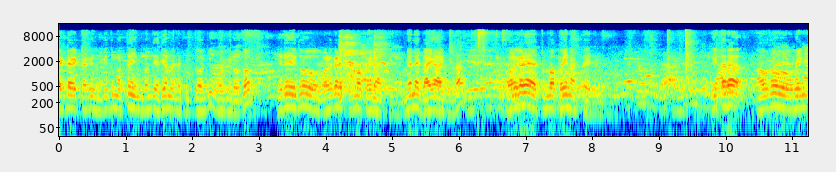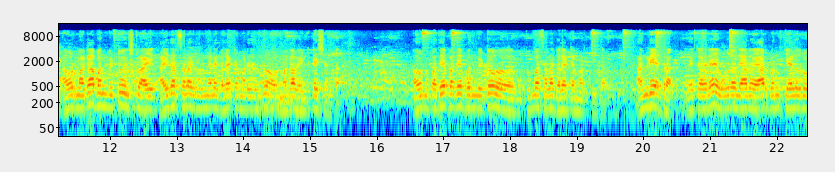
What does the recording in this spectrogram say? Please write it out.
ಅಡ್ಡ ಇಟ್ಟಾಗ ಹಿಂಗೆ ಬಿದ್ದು ಮತ್ತೆ ಹಿಂಗೆ ಬಂದು ಎದೆ ಮೇಲೆ ಬಿದ್ದು ಹೋಗಿ ಹೋಗಿರೋದು. ಎದೆ ಇದು ಒಳಗಡೆ ತುಂಬ ಪೈನ್ ಆಗ್ತಿದೆ. ಮೇಲೆ ಗಾಯ ಆಗಿಲ್ಲ. ಒಳಗಡೆ ತುಂಬ ಪೈನ್ ಆಗ್ತಾ ಇದೆ. ಈ ಥರ ಅವರು ವೆಂ, ಅವ್ರ ಮಗ ಬಂದುಬಿಟ್ಟು ಇಷ್ಟು ಐ, ಐದಾರು ಸಲ ನನ್ನ ಮೇಲೆ ಗಲಾಟೆ ಮಾಡಿದ್ರು ಅವ್ರ ಮಗ ವೆಂಕಟೇಶ್ ಅಂತ. ಅವನು ಪದೇ ಪದೇ ಬಂದುಬಿಟ್ಟು ತುಂಬ ಸಲ ಗಲಾಟೆ ಮಾಡ್ತಿದ್ದ. ಅಂಗಡಿ ಹತ್ರ. ಬೇಕಾದರೆ ಊರಲ್ಲಿ ಯಾರು ಯಾರು ಬಂದು ಕೇಳಿದ್ರು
